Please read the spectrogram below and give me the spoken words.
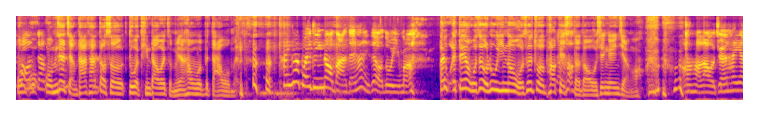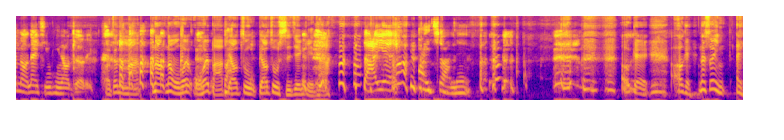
我我我们在讲他，他到时候如果听到会怎么样？他会不会被打我们？他应该不会听到吧？等一下，你这有录音吗？哎、哎，等一下，我这有录音哦，我是做 podcast 的哦，我先跟你讲哦。哦，好了，我觉得他应该没有耐心听到这里，哦，真的吗？那那我会我会把它标注标注时间给他。傻眼。快转呢？OK OK，那所以哎、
